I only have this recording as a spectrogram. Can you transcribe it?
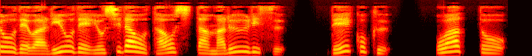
勝ではリオで吉田を倒したマルーリス、米国、オアット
